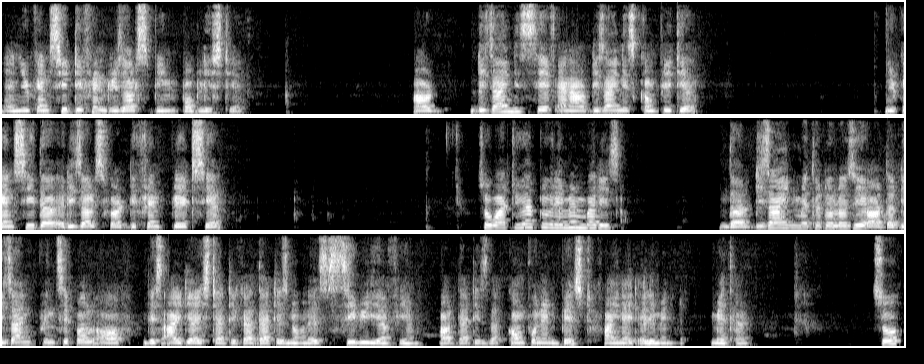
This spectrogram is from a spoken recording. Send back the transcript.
and you can see different results being published here. Our design is safe and our design is complete here you can see the results for different plates here. So what you have to remember is the design methodology or the design principle of this idea statica that is known as CBFEM or that is the component based finite element method. So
